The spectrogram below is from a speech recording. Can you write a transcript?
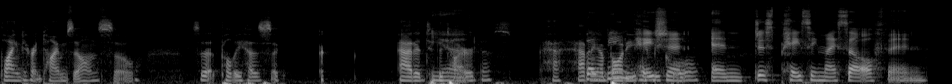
flying different time zones so so that probably has a, a added to the yeah. tiredness. Ha- having but a body patient cool. and just pacing myself and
